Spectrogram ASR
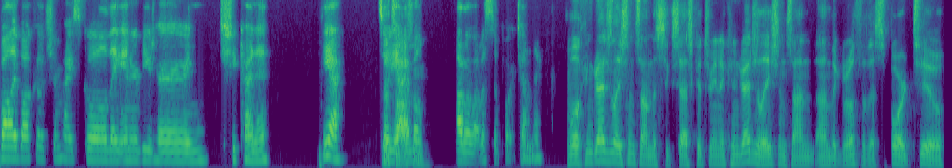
volleyball coach from high school, they interviewed her and she kind of yeah. So That's yeah, awesome. I have a lot, a lot of support down there. Well, congratulations on the success, Catrina. Congratulations on on the growth of the sport too.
